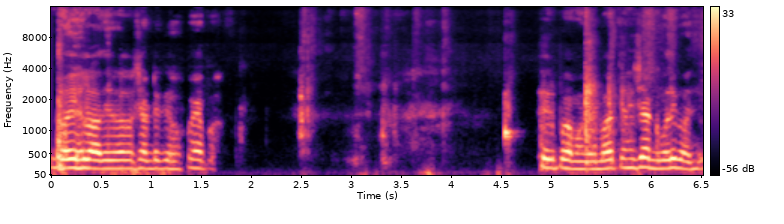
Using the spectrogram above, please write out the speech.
ਦਵਾਈ ਹਿਲਾ ਦੇ ਵਾਲਾ ਛੱਡ ਕੇ ਪੈਪ। ਫਿਰ ਪਾਵਾਂਗੇ ਬਾਅਦ ਚ ਨਹੀਂ ਝੱਗ ਵਾਲੀ ਬਾਜੂ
